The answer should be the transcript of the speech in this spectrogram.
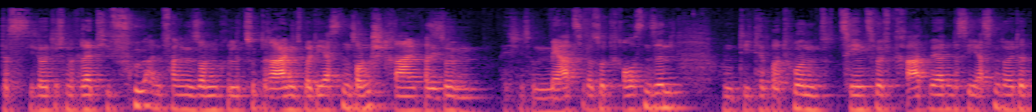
dass die Leute schon relativ früh anfangen, eine Sonnenbrille zu tragen, sobald die ersten Sonnenstrahlen quasi so im, nicht, so im März oder so draußen sind und die Temperaturen 10, 12 Grad werden, dass die ersten Leute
